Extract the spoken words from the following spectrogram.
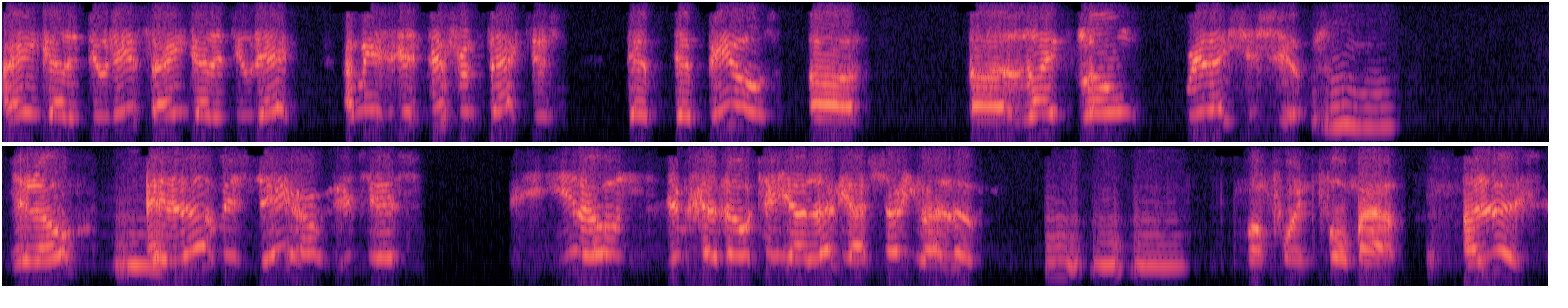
I ain't got to do this. I ain't got to do that. I mean, it's, it's different factors that, that builds uh, uh, lifelong relationships, Mhm. you know? Mhm. And love is there. It's just, you know, because I don't tell you I love you, I show you I love you. Mm-mm-mm. 1.4 miles. Uh, listen,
